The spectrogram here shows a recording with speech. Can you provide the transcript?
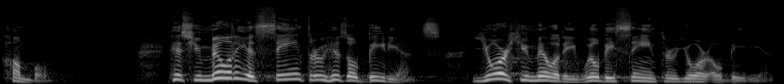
humble. His humility is seen through his obedience. Your humility will be seen through your obedience.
